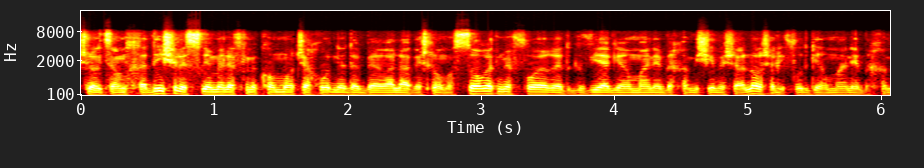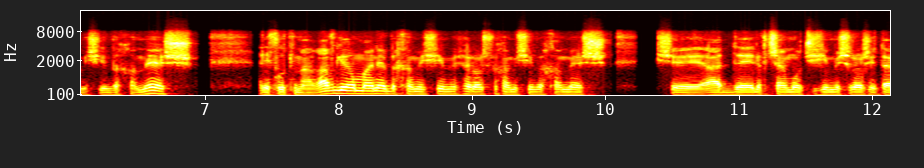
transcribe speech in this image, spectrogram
יש לו יציון חדיש של 20 אלף מקומות שאנחנו עוד נדבר עליו, יש לו מסורת מפוארת, גביע גרמניה ב-53, אליפות גרמניה ב-55, אליפות מערב גרמניה ב-53 ו-55, שעד 1963 הייתה,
